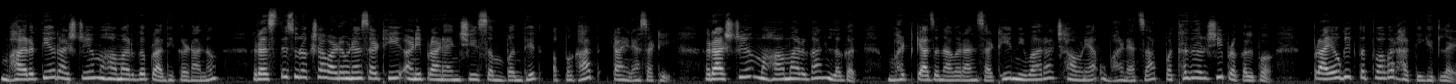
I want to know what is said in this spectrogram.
भारतीय राष्ट्रीय महामार्ग प्राधिकरणानं रस्ते सुरक्षा वाढवण्यासाठी आणि प्राण्यांशी संबंधित अपघात टाळण्यासाठी राष्ट्रीय महामार्गांलगत भटक्या जनावरांसाठी निवारा छावण्या उभारण्याचा पथदर्शी प्रकल्प प्रायोगिक तत्वावर हाती घेतलाय.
